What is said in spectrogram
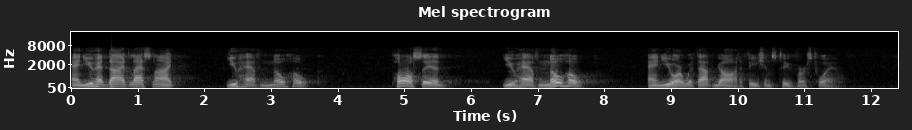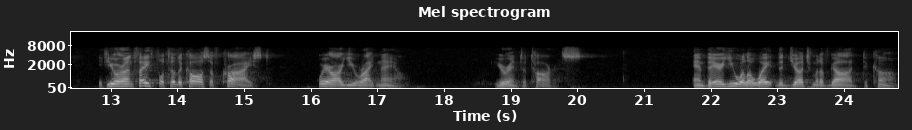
and you had died last night, you have no hope. Paul said, You have no hope, and you are without God. Ephesians 2, verse 12. If you are unfaithful to the cause of Christ, where are you right now? You're in Tartarus. And there you will await the judgment of God to come.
